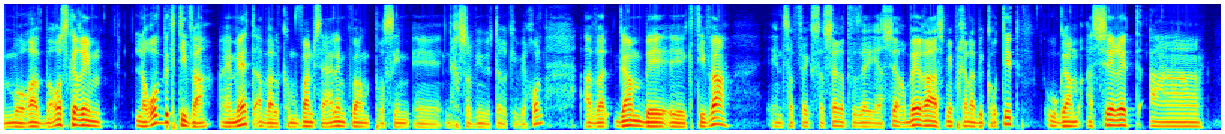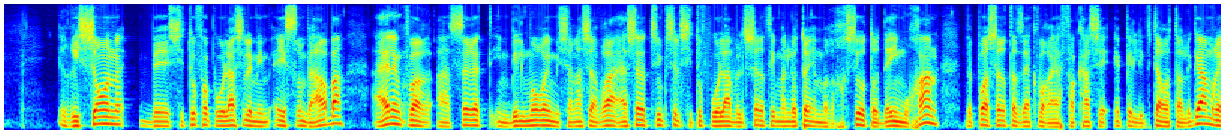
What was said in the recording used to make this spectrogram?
מעורב באוסקרים לרוב בכתיבה האמת אבל כמובן שהיה להם כבר פרסים נחשבים יותר כביכול אבל גם בכתיבה אין ספק שהסרט הזה יעשה הרבה רעש מבחינה ביקורתית הוא גם הסרט. ה... ראשון בשיתוף הפעולה שלהם עם A24 היה להם כבר הסרט עם ביל מורי משנה שעברה היה סרט סוג של שיתוף פעולה אבל סרט אם אני לא טועה הם רכשו אותו די מוכן ופה הסרט הזה כבר היה הפקה שאפל ליוותה אותה לגמרי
